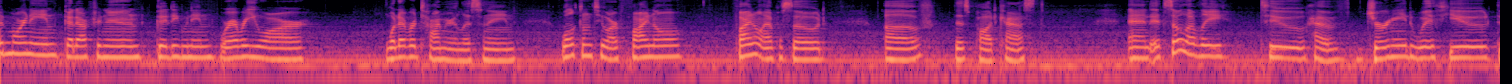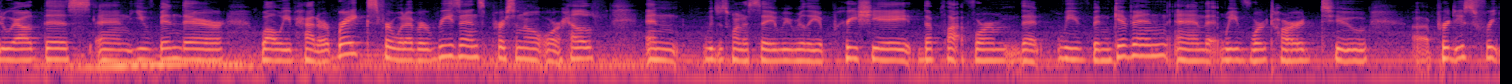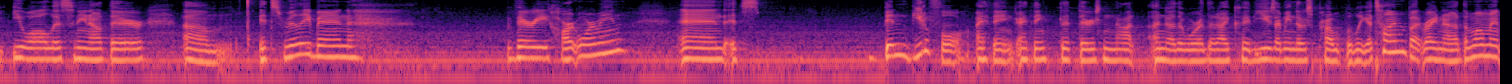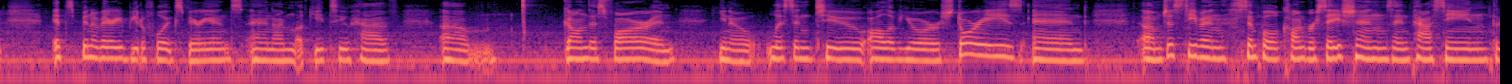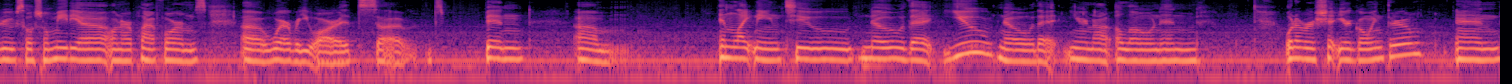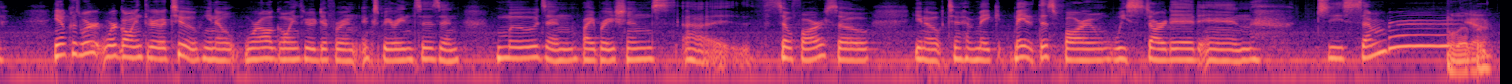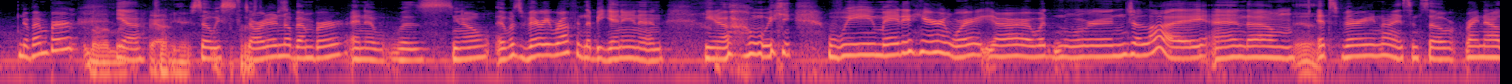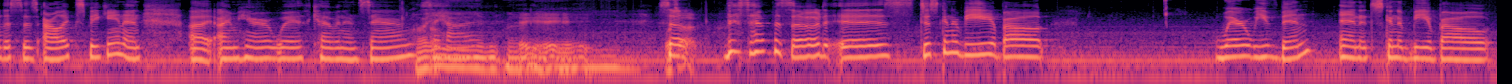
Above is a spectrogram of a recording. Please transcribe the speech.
Good morning, good afternoon, good evening, wherever you are, whatever time you're listening. Welcome to our final, final episode of this podcast. And it's so lovely to have journeyed with you throughout this, and you've been there while we've had our breaks for whatever reasons, personal or health. And we just want to say we really appreciate the platform that we've been given and that we've worked hard to uh, produce for you all listening out there. Um, it's really been very heartwarming and it's been beautiful i think i think that there's not another word that i could use i mean there's probably a ton but right now at the moment it's been a very beautiful experience and i'm lucky to have um, gone this far and you know listened to all of your stories and um, just even simple conversations and passing through social media on our platforms uh, wherever you are. It's uh, it's been um, enlightening to know that you know that you're not alone and whatever shit you're going through. And you know because we're, we're going through it too. You know we're all going through different experiences and moods and vibrations uh, so far. So you know to have make made it this far and we started in december November. november November yeah 28th so we was the first started in. November, and it was, you know, it was very rough in the beginning, and you know, we we made it here, and we're yeah, we're in July, and um, Yeah. it's very nice. And so right now, this is Alex speaking, and uh, I'm here with Kevin and Sam. Say hi. Hey, hey, hey. What's so up? This episode is just going to be about where we've been and it's going to be about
